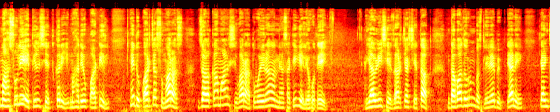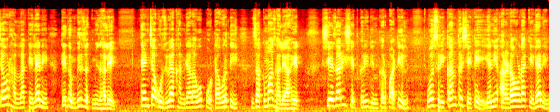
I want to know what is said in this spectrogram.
महासोली येथील शेतकरी महादेव पाटील हे दुपारच्या सुमारास जळकामाळ शिवारात वैरण आणण्यासाठी गेले होते. यावेळी शेजारच्या शेतात दबा धरून बसलेल्या बिबट्याने त्यांच्यावर हल्ला केल्याने ते गंभीर जखमी झाले. त्यांच्या उजव्या खांद्याला व पोटावरती जखमा झाल्या आहेत. शेजारी शेतकरी दिनकर पाटील व श्रीकांत शेटे यांनी आरडाओरडा केल्याने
